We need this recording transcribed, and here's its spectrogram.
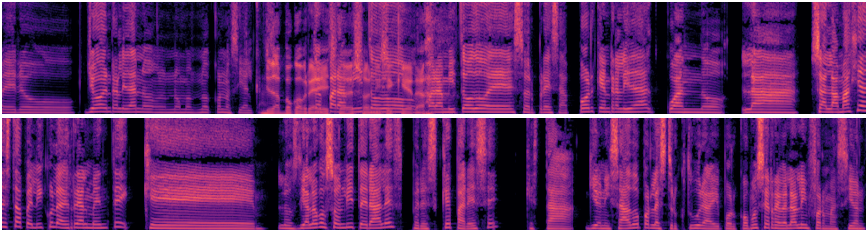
pero yo en realidad no, no, no conocía el caso. Yo tampoco habría Entonces, dicho eso todo, ni siquiera. Para mí todo es sorpresa, porque en realidad cuando la, o sea, la magia de esta película es realmente que los diálogos son literales, pero es que parece que está guionizado por la estructura y por cómo se revela la información.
